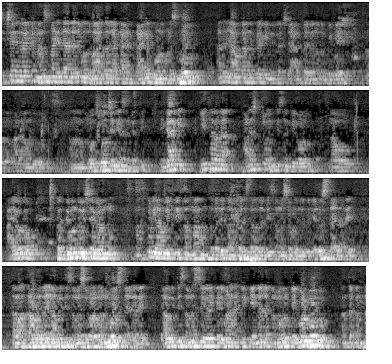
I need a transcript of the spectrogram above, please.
ಶಿಕ್ಷಣ ಇಲಾಖೆ ಮನಸ್ಸು ಮಾಡಿದ್ದಾದಲ್ಲಿ ಒಂದು ವಾರದಲ್ಲಿ ಕಾರ್ಯ ಪೂರ್ಣಗೊಳಿಸಬಹುದು. ಆದ್ರೆ ಯಾವ ಕಾರಣಕ್ಕಾಗಿ ನಿರ್ಲಕ್ಷ್ಯ ಆಗ್ತಾ ಇದೆ ಅನ್ನೋದ್ರ ಬಗ್ಗೆ ಬಹಳ ಒಂದು ಶೋಚನೀಯ ಸಂಗತಿ. ಹೀಗಾಗಿ ಈ ತರದ ಬಹಳಷ್ಟು ಅಂಕಿ ಸಂಖ್ಯೆಗಳು ನಾವು ಆಯೋಗವು ಪ್ರತಿಯೊಂದು ವಿಷಯಗಳನ್ನು ಮಕ್ಕಳು ಯಾವ ರೀತಿ ತಮ್ಮ ಹಂತದಲ್ಲಿ ತಮ್ಮ ಪರಿಸರದಲ್ಲಿ ಸಮಸ್ಯೆಗಳನ್ನು ಎದುರು- ಎದುರಿಸ್ತಾ ಇದ್ದಾರೆ ತಾವೆಲ್ಲ ಯಾವ ರೀತಿ ಸಮಸ್ಯೆಗಳನ್ನು ಅನುಭವಿಸ್ತಾ ಇದ್ದಾರೆ, ಯಾವ ರೀತಿ ಸಮಸ್ಯೆಗಳಿಗೆ ಕಡಿವಾಣ ಹಾಕ್ಲಿಕ್ಕೆ ಏನೆಲ್ಲ ಕ್ರಮಗಳು ಕೈಗೊಳ್ಬಹುದು ಅಂತಕ್ಕಂತ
